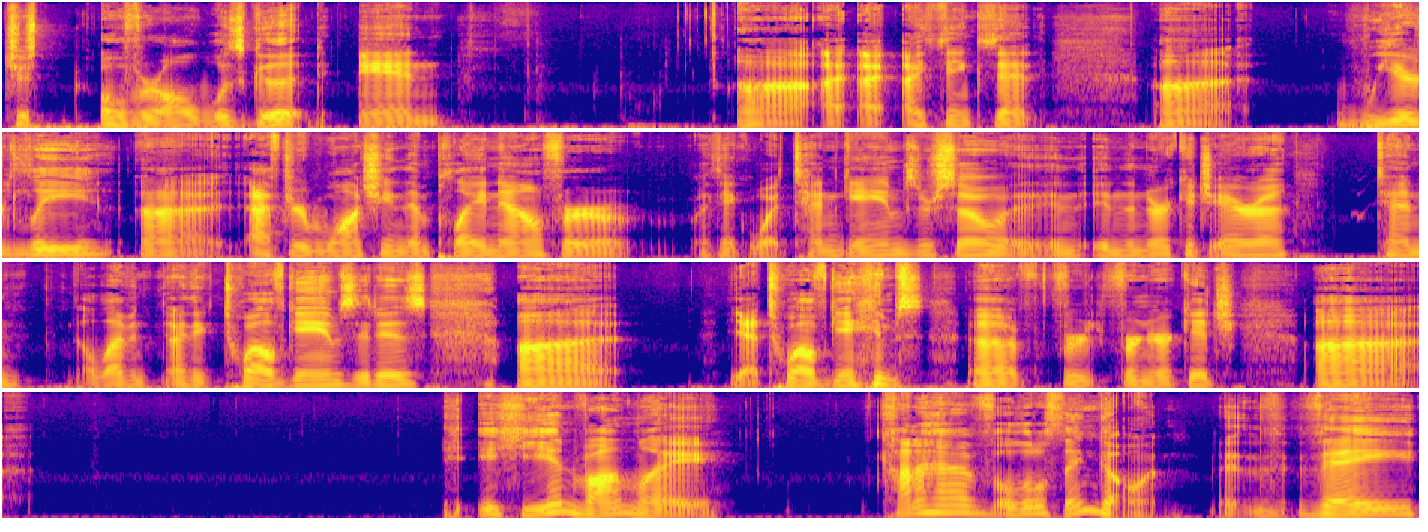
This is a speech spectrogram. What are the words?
just overall was good, and uh, I, I think that uh, weirdly, uh, after watching them play now for I think what ten games or so in in the Nurkic era, 10, 11, I think twelve games it is. Uh, yeah, twelve games uh, for for Nurkic. Uh, he, he and Vonleh kind of have a little thing going. They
